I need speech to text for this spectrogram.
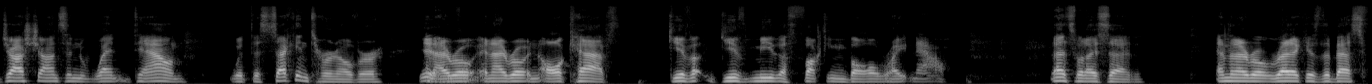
Josh Johnson went down with the second turnover. and Yeah, I wrote fumbled. and I wrote in all caps, give give me the fucking ball right now. That's what I said. And then I wrote Reddick is the best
